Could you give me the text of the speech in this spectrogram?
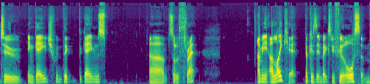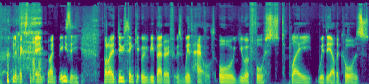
to engage with the, the game's um, sort of threat. I mean, I like it because it makes me feel awesome and it makes the game kind of easy. But I do think it would be better if it was withheld or you were forced to play with the other cores,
